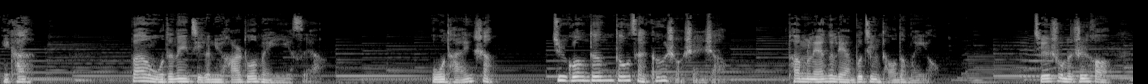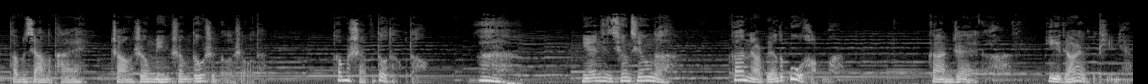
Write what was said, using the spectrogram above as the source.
你看，伴舞的那几个女孩多没意思呀！舞台上，聚光灯都在歌手身上，他们连个脸部镜头都没有。结束了之后，他们下了台，掌声、名声都是歌手的。”他们什么都得不到，唉，年纪轻轻的，干点别的不好吗？干这个一点也不体面，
